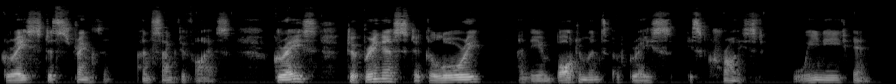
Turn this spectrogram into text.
grace to strengthen and sanctify us, grace to bring us to glory, and the embodiment of grace is Christ. We need Him.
